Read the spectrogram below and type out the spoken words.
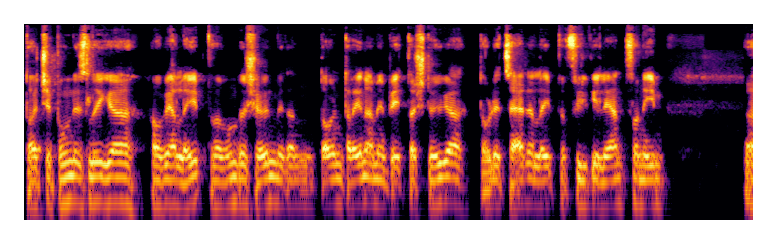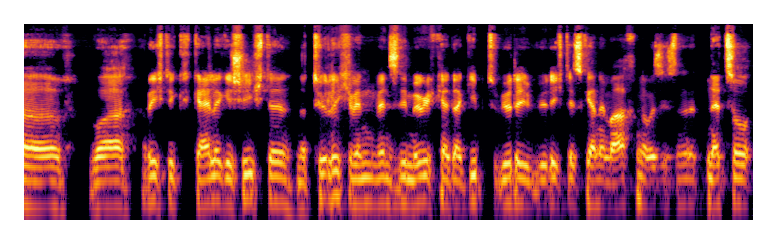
Deutsche Bundesliga habe ich erlebt, war wunderschön mit einem tollen Trainer, mit Peter Stöger, tolle Zeit erlebt, habe viel gelernt von ihm. Äh, war richtig geile Geschichte. Natürlich, wenn wenn es die Möglichkeit ergibt, würde, würde ich das gerne machen, aber es ist nicht, nicht so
